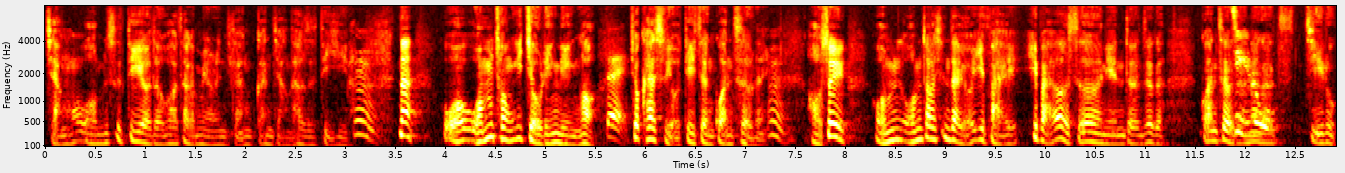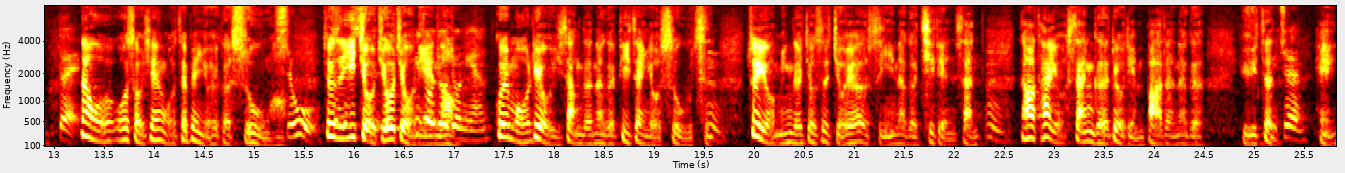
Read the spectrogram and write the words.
讲我们是第二的话，大概没有人敢敢讲它是第一了。嗯，那我我们从一九零零哈，对，就开始有地震观测了。嗯，好，所以我们我们到现在有一百一百二十二年的这个观测的那个记录。对，那。我我首先我这边有一个十五哈，十五就是一九九九年哈，规模六以上的那个地震有十五次，最有名的就是九月二十一那个七点三，嗯，然后它有三个六点八的那个余震，余震，哎，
